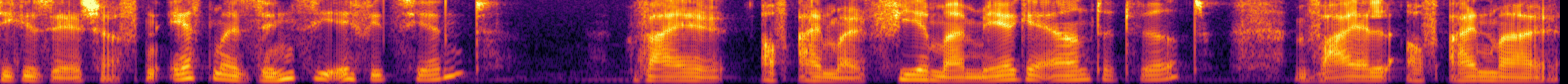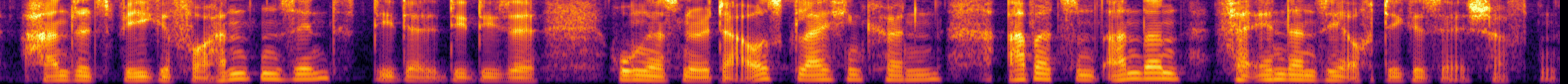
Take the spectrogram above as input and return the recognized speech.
die Gesellschaften. Erstmal sind sie effizient weil auf einmal viermal mehr geerntet wird, weil auf einmal Handelswege vorhanden sind, die, die diese Hungersnöte ausgleichen können, aber zum anderen verändern sie auch die Gesellschaften.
